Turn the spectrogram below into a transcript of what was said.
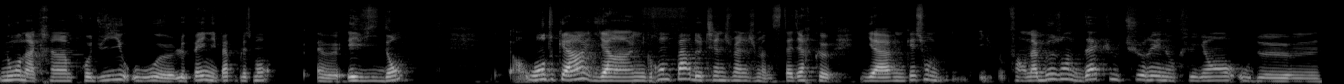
nous, on a créé un produit où le pay n'est pas complètement évident ou en tout cas, il y a une grande part de change management. C'est-à-dire qu'il y a une question, enfin, on a besoin d'acculturer nos clients ou de,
